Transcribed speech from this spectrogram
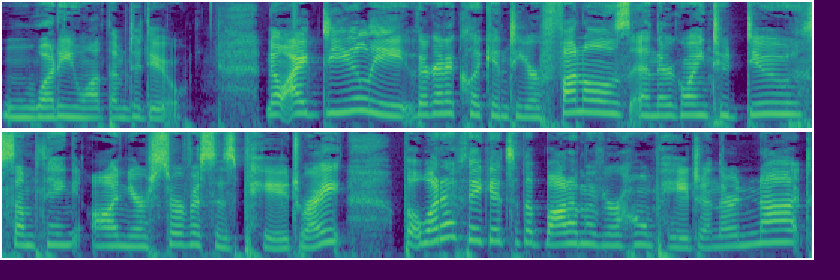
what do you want them to do? Now, ideally, they're going to click into your funnels and they're going to do something on your services page, right? But what if they get to the bottom of your homepage and they're not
